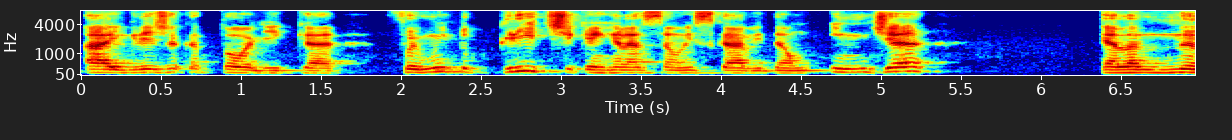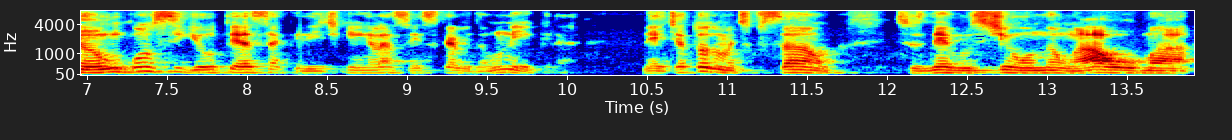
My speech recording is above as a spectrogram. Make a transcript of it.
a Igreja Católica foi muito crítica em relação à escravidão índia, ela não conseguiu ter essa crítica em relação à escravidão negra. Né? Tinha toda uma discussão se os negros tinham ou não alma,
